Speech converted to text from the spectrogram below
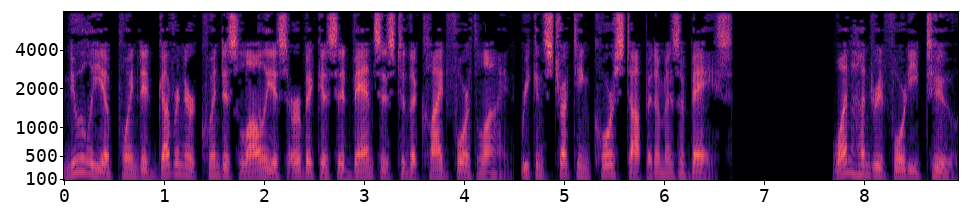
Newly appointed Governor Quintus Lollius Urbicus advances to the Clyde Forth Line, reconstructing Corstopitum as a base. 142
